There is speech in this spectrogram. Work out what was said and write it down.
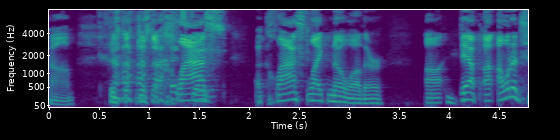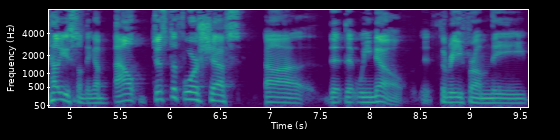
Tom, Just a, just a class a class like no other. Uh, Depp, I, I want to tell you something about just the four chefs uh, that, that we know. Three from the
